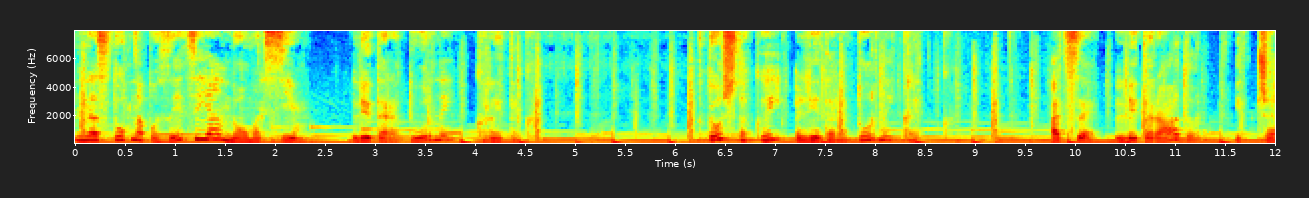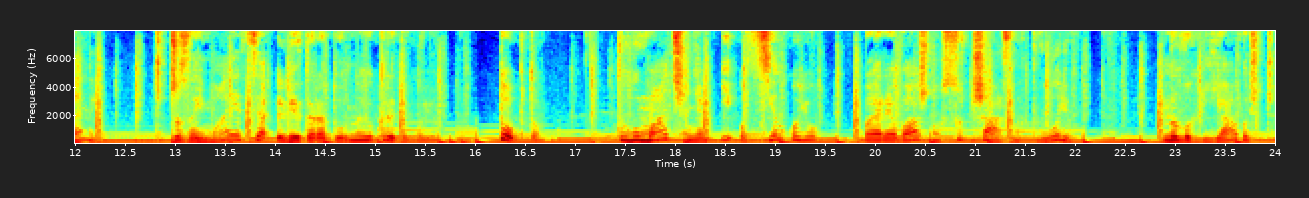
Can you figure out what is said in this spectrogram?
Наступна позиція номер 7. Літературний критик. Хто ж такий літературний критик? А це літератор і вчений, що займається літературною критикою, тобто тлумаченням і оцінкою переважно сучасних творів, нових явищ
